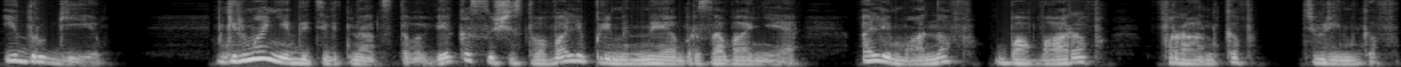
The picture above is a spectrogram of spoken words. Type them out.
и другие. В Германии до XIX века существовали племенные образования – алиманов, баваров, франков, тюрингов.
